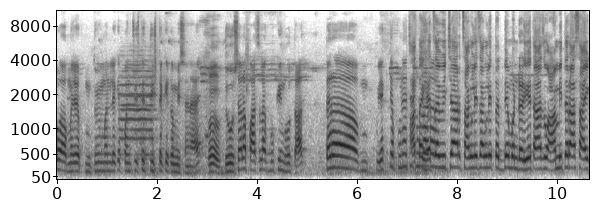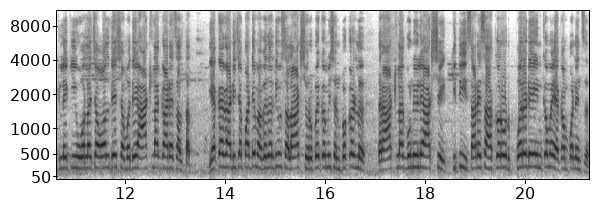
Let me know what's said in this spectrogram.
प- म्हणजे तुम्ही म्हणले की पंचवीस ते तीस टक्के कमिशन आहे. हम्म. दिवसाला पाच लाख बुकिंग होतात. तर अं, एकट्या पुण्याची आता ह्याचा विचार चांगले चांगले तज्ज्ञ मंडळी आहेत. आज आम्ही तर असं ऐकलंय की ओलाच्या ऑल देशामध्ये आठ लाख गाड्या चालतात. एका गाडीच्या पाठीमागं जर दिवसाला आठशे रुपये कमिशन पकडलं तर आठ लाख गुणविले आठशे किती? साडेसहा करोड पर डे इन्कम आहे या कंपन्यांचं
